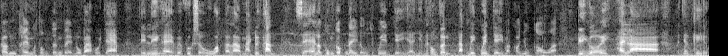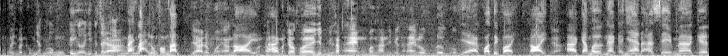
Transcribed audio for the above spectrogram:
cần thêm cái thông tin về Nova Hồ Tràm thì liên hệ với Phước Sửu hoặc là Mạc Đức Thành sẽ là cung cấp đầy đủ cho quý anh chị à, những cái thông tin đặc biệt quý anh chị mà có nhu cầu à, ký gửi hay Dạ. là nhận ký bên mình cũng nhận luôn ký gửi những cái sản Dạ. phẩm bán lại luôn phong thành Dạ đúng rồi anh. Rồi, Mình, hoặc à. là mình cho thuê giùm cho khách hàng, vận hành giùm cho khách hàng luôn cũng được luôn. Dạ quá tuyệt vời. Rồi, Dạ. à, cảm ơn à, cả nhà đã xem kênh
